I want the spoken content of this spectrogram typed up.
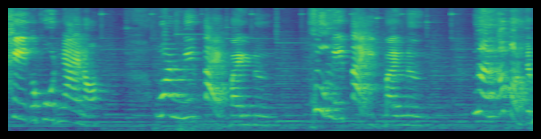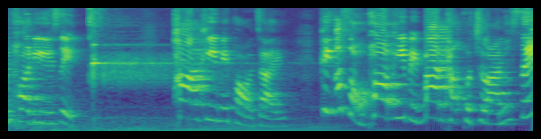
พี่ก็พูดง่ายเนาะ วันนี้แตกใบหนึ่งพรุ่งนี้แตกอีกใบหนึ่งเงินก็หมดกันพอดีสิ ถ้าพี่ไม่พอใจ พี่ก็ส่งพ่อพี่ไปบ้านพักคนชรานู่นสิ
